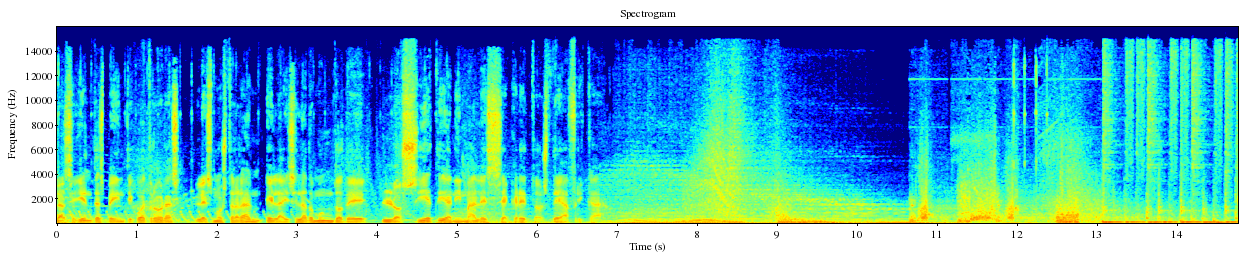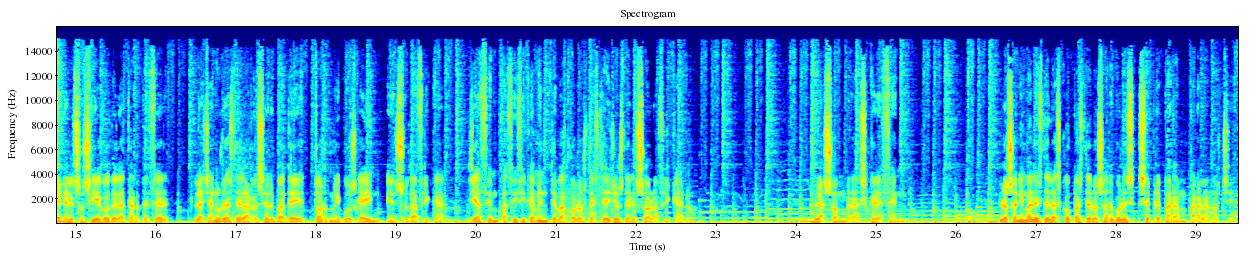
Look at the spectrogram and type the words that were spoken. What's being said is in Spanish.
Las siguientes 24 horas les mostrarán el aislado mundo de los siete animales secretos de África. En el sosiego del atardecer, las llanuras de la reserva de Tornibus Game, en Sudáfrica, yacen pacíficamente bajo los destellos del sol africano. Las sombras crecen. Los animales de las copas de los árboles se preparan para la noche.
